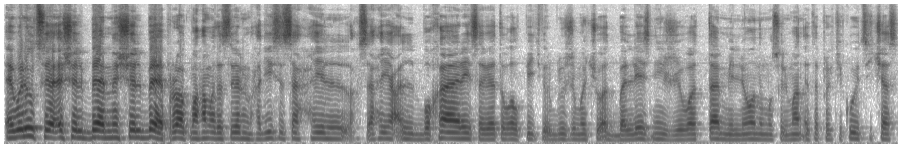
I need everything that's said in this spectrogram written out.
Эволюция Эшельбе Мешельбе. Пророк Мухаммад в хадисе Сахих Аль-Бухари советовал пить верблюжью мочу от болезней живота. Миллионы мусульман это практикуют сейчас.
